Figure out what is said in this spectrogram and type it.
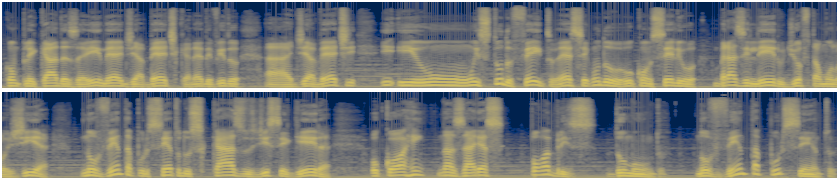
complicadas aí, né? Diabética, né? Devido à diabetes. E, e um, estudo feito, né? Segundo o Conselho Brasileiro de Oftalmologia, 90% dos casos de cegueira ocorrem nas áreas pobres do mundo. 90%.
